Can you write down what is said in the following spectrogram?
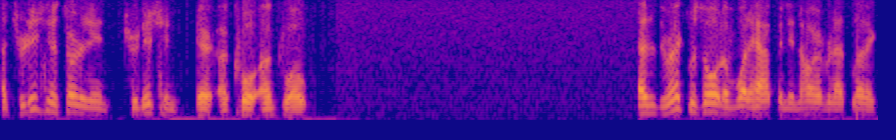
A tradition has started in tradition, er, a quote unquote, as a direct result of what happened in Harvard athletics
